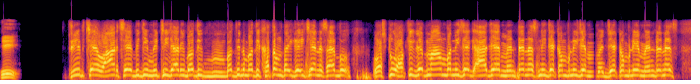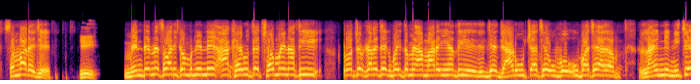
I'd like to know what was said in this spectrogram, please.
જી. ડ્રીપ છે વાડ છે બીજી મીઠી જાડી બધી બધી ને બધી ખતમ થઈ ગઈ છે અને સાહેબ વસ્તુ હકીકતમાં આમ બની છે કે આ જે મેન્ટેનન્સની જે કંપની છે જે કંપની મેન્ટેનન્સ સંભાળે છે જી. મેન્ટેનન્સ વાળી કંપનીને આ ખેડૂતે છ મહિનાથી ટોર્ચર કરે છે કે ભાઈ તમે આ મારે અહીંયાથી જે ઝાડ ઊંચા છે ઉભો- ઊભા છે લાઈનની નીચે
